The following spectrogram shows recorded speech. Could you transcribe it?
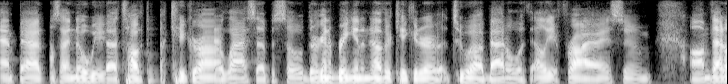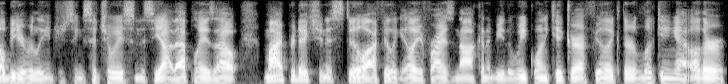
camp battles. I know we uh, talked about kicker on our last episode. They're going to bring in another kicker to uh, battle with Elliott Fry, I assume. Um, that'll be a really interesting situation to see how that plays out. My prediction is still, I feel like Elliott Fry is not going to be the week one kicker. I feel like they're looking at other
